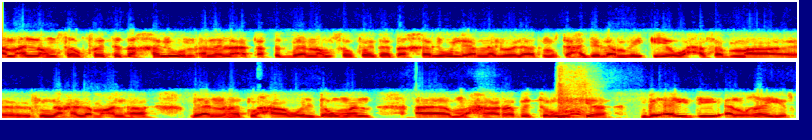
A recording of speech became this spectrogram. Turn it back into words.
أم أنهم سوف يتدخلون؟ أنا لا أعتقد بأنهم سوف يتدخلون لأن الولايات المتحدة الأمريكية وحسب ما نعلم عنها بأنها تحاول دوما آه، محاربة روسيا بأيدي الغير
